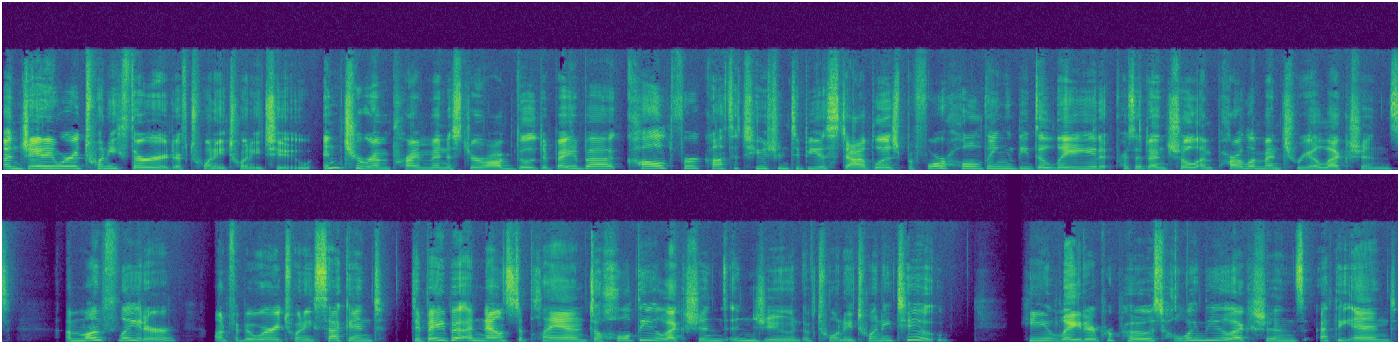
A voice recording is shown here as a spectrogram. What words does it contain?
On January 23rd of 2022, interim Prime Minister Abdul Dbeiba called for a constitution to be established before holding the delayed presidential and parliamentary elections. A month later, on February 22nd, Dbeiba announced a plan to hold the elections in June of 2022. He later proposed holding the elections at the end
